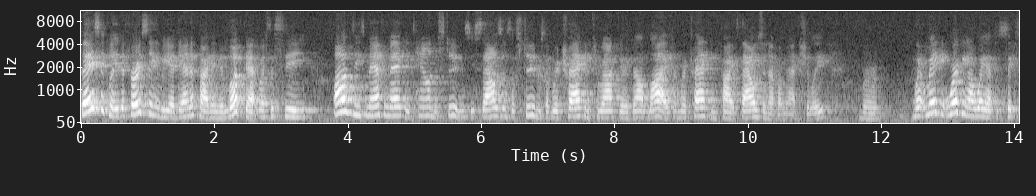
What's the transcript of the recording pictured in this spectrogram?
Basically, the first thing we identified and we looked at was to see of these mathematically talented students, these thousands of students that we're tracking throughout their adult lives, and we're tracking 5,000 of them actually. We're, we're making, working our way up to 6,000.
